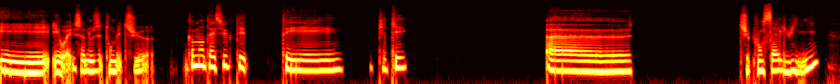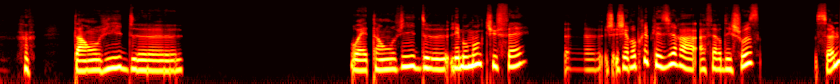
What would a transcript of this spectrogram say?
Et, et ouais, ça nous est tombé dessus. euh, Comment t'as su que t'es- t'es piqué? Euh, tu penses à lui, t'as envie de... Ouais, t'as envie de... Les moments que tu fais, euh, j'ai repris plaisir à, à faire des choses seule.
